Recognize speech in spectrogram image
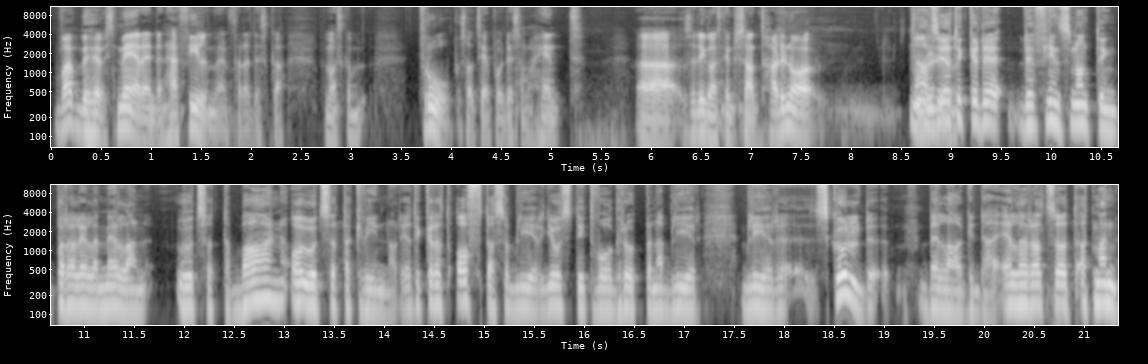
vad behövs mer än den här filmen för att det ska, för man ska tro så att säga, på det som har hänt? Uh, så det är ganska intressant. Har du något... Alltså, jag tycker det, det finns någonting paralleller mellan utsatta barn och utsatta kvinnor. Jag tycker att ofta så blir just de två grupperna blir, blir skuldbelagda. Eller alltså att, att man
